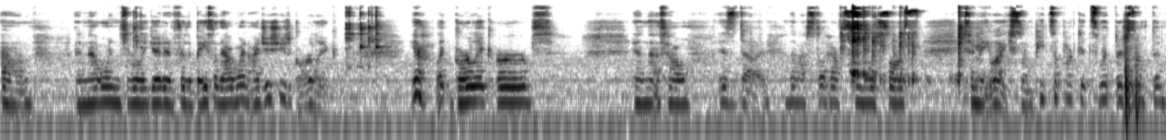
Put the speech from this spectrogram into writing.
Um, and that one's really good. And for the base of that one, I just use garlic. Yeah, like garlic, herbs, and that's how it's done. And then I still have some more sauce to make like some pizza pockets with or something.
